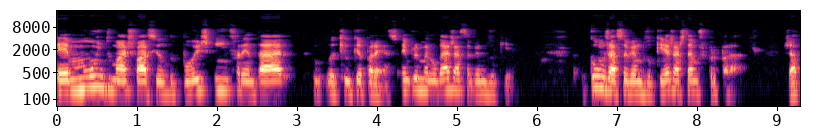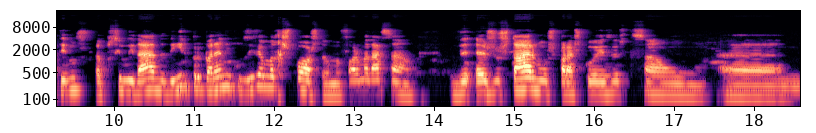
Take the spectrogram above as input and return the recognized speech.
é muito mais fácil depois enfrentar aquilo que aparece. Em primeiro lugar, já sabemos o que é. Como já sabemos o que é, já estamos preparados já temos a possibilidade de ir preparando, inclusive, uma resposta, uma forma de ação, de ajustarmos para as coisas que são uh,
